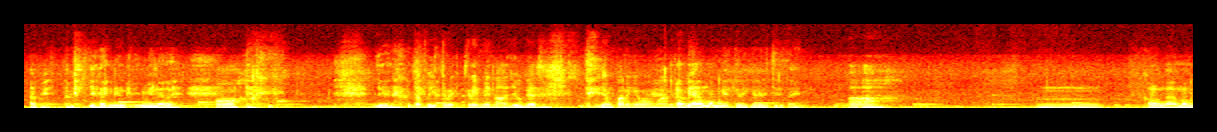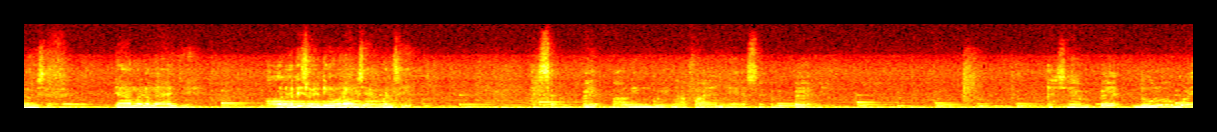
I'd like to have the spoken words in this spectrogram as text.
apa? ya? Tapi jangan yang kriminal ya. oh Jangan. tapi kri- kriminal juga sih yang paling emang paling Tapi aman gak kira-kira diceritain? Ah, hmm, Kalau nggak aman nggak usah. Yang aman-aman aja. Kalau tadi sliding orang masih aman sih. SMP paling gue ngapain ya SMP SMP dulu gue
